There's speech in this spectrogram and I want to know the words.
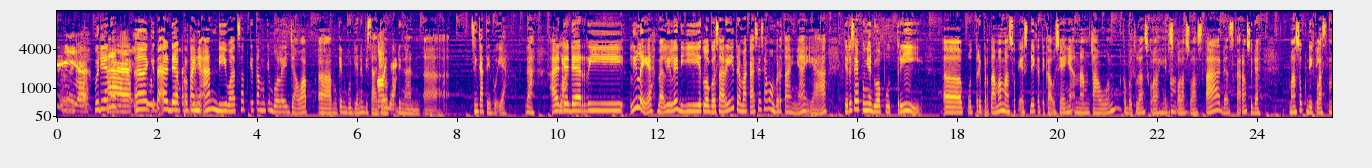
iya. Bu Diana, nah, uh, kita ada pertanyaan di WhatsApp kita mungkin boleh jawab. Uh, mungkin Bu Diana bisa oh, jawab iya. dengan uh, singkat ya Bu ya. Nah, ada ya. dari Lile ya, Mbak Lile di Logosari. Terima kasih. Saya mau bertanya ya. Jadi saya punya dua putri. Uh, putri pertama masuk SD ketika usianya 6 tahun. Kebetulan sekolahnya di sekolah swasta dan sekarang sudah masuk di kelas 6.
